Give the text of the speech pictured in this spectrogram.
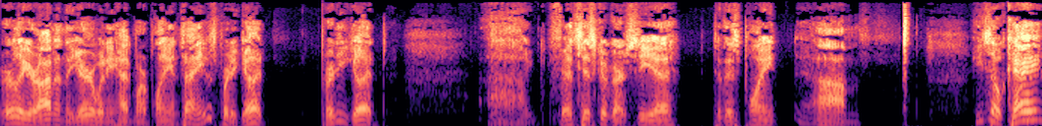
earlier on in the year when he had more playing time, he was pretty good. Pretty good. Uh, Francisco Garcia, to this point, um, he's okay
